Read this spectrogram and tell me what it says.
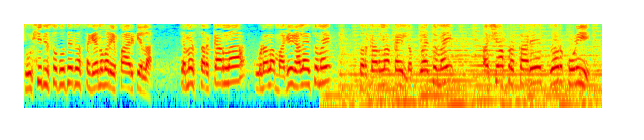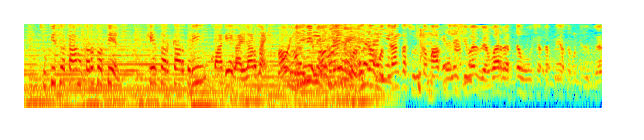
दोषी दिसत होते त्या सगळ्यांवर एफ आय आर केला. त्यामुळे सरकारला कोणाला मागे घालायचं नाही. सरकारला काही लपवायचं नाही. अशा प्रकारे जर कोणी चुकीचं काम करत असेल हे सरकार तरी मागे घालणार नाही. मुद्रांक शुल्क माफ झाल्याशिवाय व्यवहार रद्द होऊ शकत नाही असं म्हणते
